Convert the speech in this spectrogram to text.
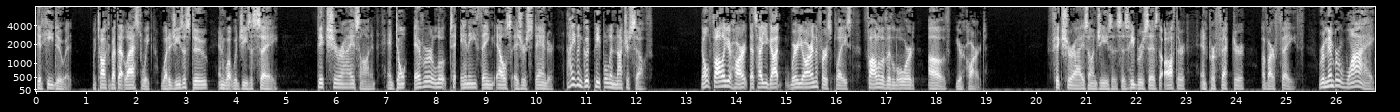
did he do it? We talked about that last week. What did Jesus do and what would Jesus say? Fix your eyes on him and don't ever look to anything else as your standard. Not even good people and not yourself. Don't follow your heart. That's how you got where you are in the first place. Follow the Lord of your heart. Fix your eyes on Jesus, as Hebrews says, the author and perfecter of our faith. Remember why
